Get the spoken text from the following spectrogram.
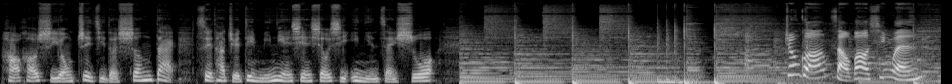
好好使用自己的声带。所以他决定明年先休息一年再说。中广早报新闻。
